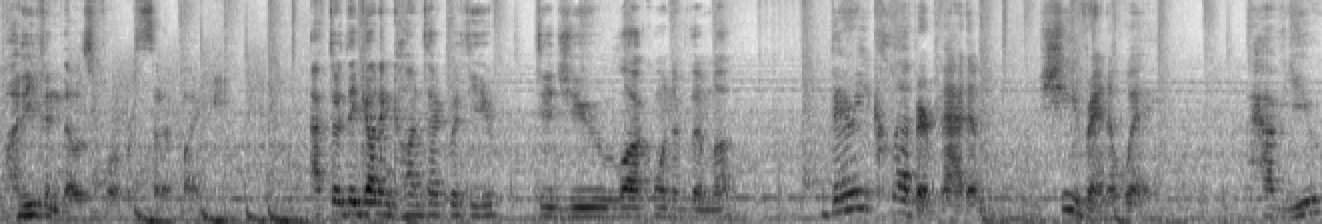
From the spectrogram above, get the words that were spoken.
But even those four were set up by me. After they got in contact with you, did you lock one of them up? Very clever, madam. She ran away. Have you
